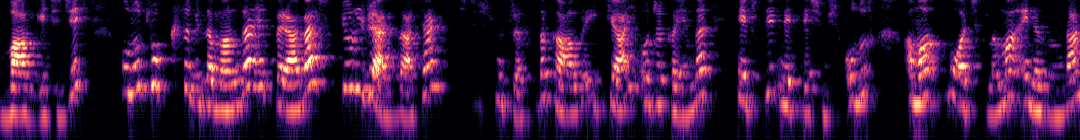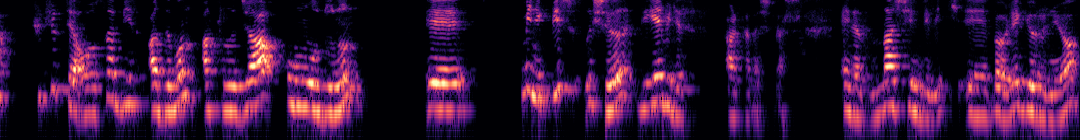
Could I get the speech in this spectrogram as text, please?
vazgeçecek? Bunu çok kısa bir zamanda hep beraber göreceğiz zaten. İşte şunun şurasında kaldı iki ay. Ocak ayında hepsi netleşmiş olur. Ama bu açıklama en azından küçük de olsa bir adımın atılacağı umudunun e, minik bir ışığı diyebiliriz arkadaşlar. En azından şimdilik e, böyle görünüyor.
